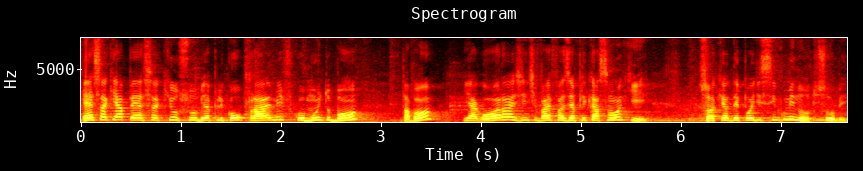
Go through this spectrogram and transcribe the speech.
Essa aqui é a peça que o Sub aplicou o Prime, ficou muito bom, tá bom? E agora a gente vai fazer a aplicação aqui. Só que é depois de 5 minutos, Sub.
